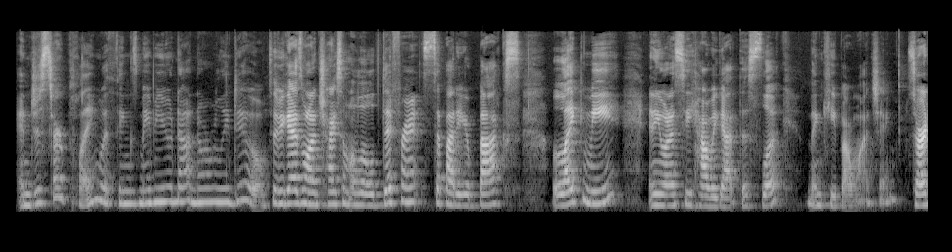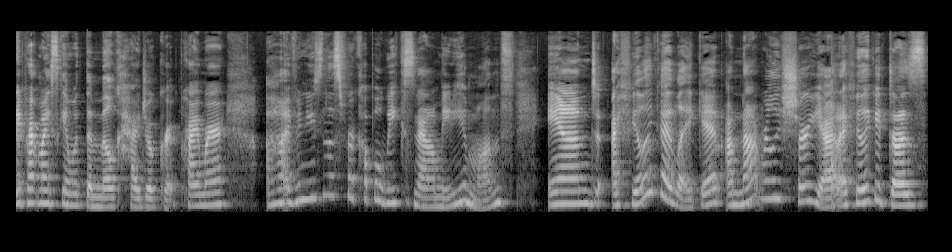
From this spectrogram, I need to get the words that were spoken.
and just start playing with things maybe you not normally do. So if you guys want to try something a little different, step out of your box like me, and you want to see how we got this look, then keep on watching. So I already prepped my skin with the Milk Hydro Grip Primer. Uh, I've been using this for a couple weeks now, maybe a month, and I feel like I like it. I'm not really sure yet. I feel like it does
